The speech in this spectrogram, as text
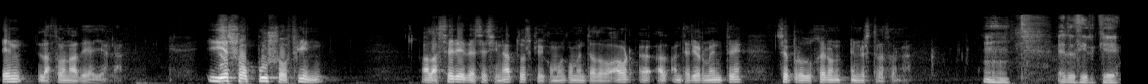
en la zona de Ayala. Y eso puso fin a la serie de asesinatos que, como he comentado anteriormente, se produjeron en nuestra zona. Es decir, que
